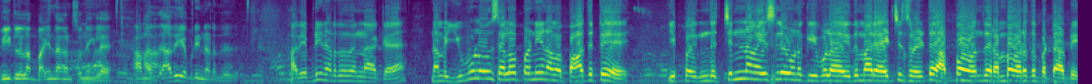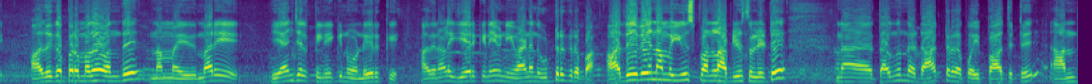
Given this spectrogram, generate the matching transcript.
வீட்லலாம் பயந்தாங்கன்னு சொன்னீங்களே. அது அது எப்படி நடந்தது? அது எப்படி நடந்ததுன்னாக்க நம்ம இவ்வளோ செலவு பண்ணி நம்ம பார்த்துட்டு இப்போ இந்த சின்ன வயசுலேயே உனக்கு இவ்வளோ இது மாதிரி ஆயிடுச்சுன்னு சொல்லிட்டு அப்பா வந்து ரொம்ப வருத்தப்பட்டா அப்படி அதுக்கப்புறமா தான் வந்து நம்ம இது மாதிரி ஏஞ்சல் கிளினிக்னு ஒன்று இருக்குது அதனால் ஏற்கனவே நீ வேணாந்து விட்டுருக்குறப்பா. அதுவே நம்ம யூஸ் பண்ணலாம் அப்படின்னு சொல்லிட்டு நான் தகுந்த டாக்டரை போய் பார்த்துட்டு அந்த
